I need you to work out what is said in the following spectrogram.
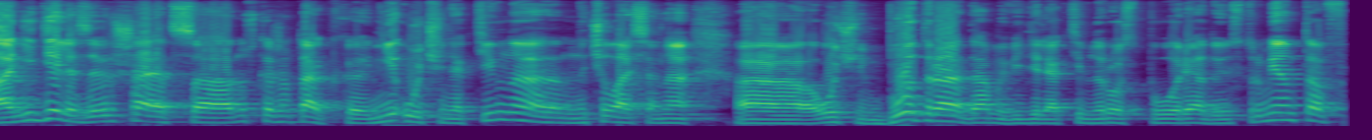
А неделя завершается, ну скажем так, не очень активно. Началась она э, очень бодро. Да, мы видели активный рост по ряду инструментов.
